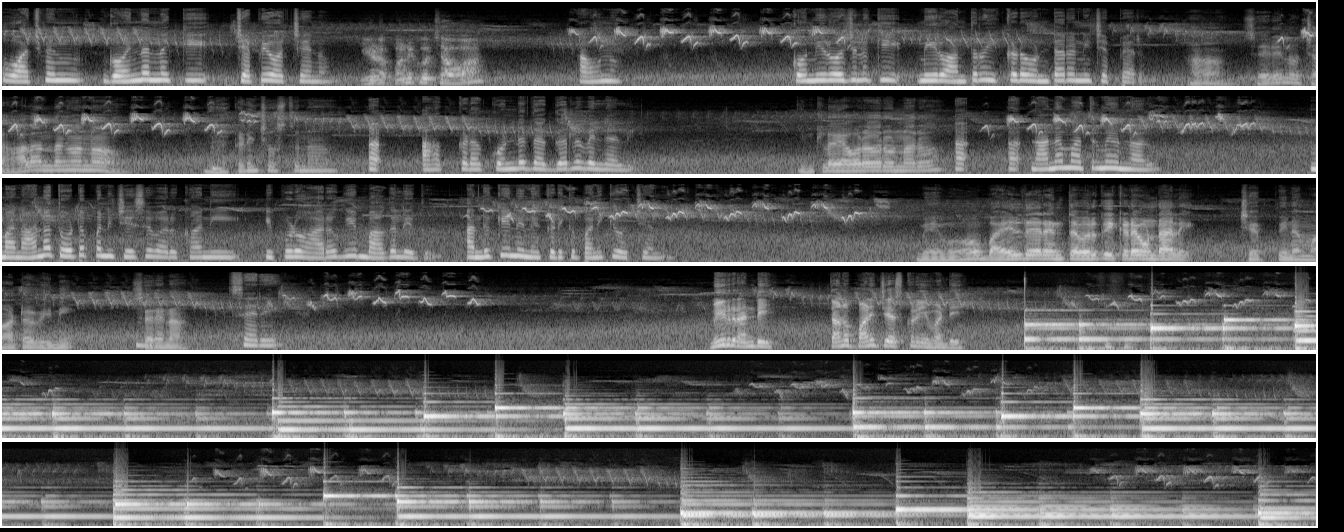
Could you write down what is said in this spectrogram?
Watchman గోవిందన్నకి చెప్పి వచ్చాను. ఇక్కడ పనికి వచ్చావా అవును. కొన్ని రోజులకి మీరు అందరూ ఇక్కడ ఉంటారని చెప్పారు. ఆ, సరే నువ్వు చాలా అందంగా ఉన్నావు. నువ్వు ఎక్కడి నుంచి వస్తున్నావు? అక్కడ కొండ దగ్గరలో వెళ్ళాలి. ఇంట్లో ఎవరెవరు ఉన్నారు? నాన్న మాత్రమే ఉన్నారు. మా నాన్న తోట పని చేసేవారు కానీ ఇప్పుడు ఆరోగ్యం బాగలేదు. అందుకే నేను ఇక్కడికి పనికి వచ్చాను. మేము బయలుదేరేంత వరకు ఇక్కడే ఉండాలి. చెప్పిన మాట విని. సరేనా? సరే. మీరు రండి. తను పని చేసుకుని ఇవ్వండి.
